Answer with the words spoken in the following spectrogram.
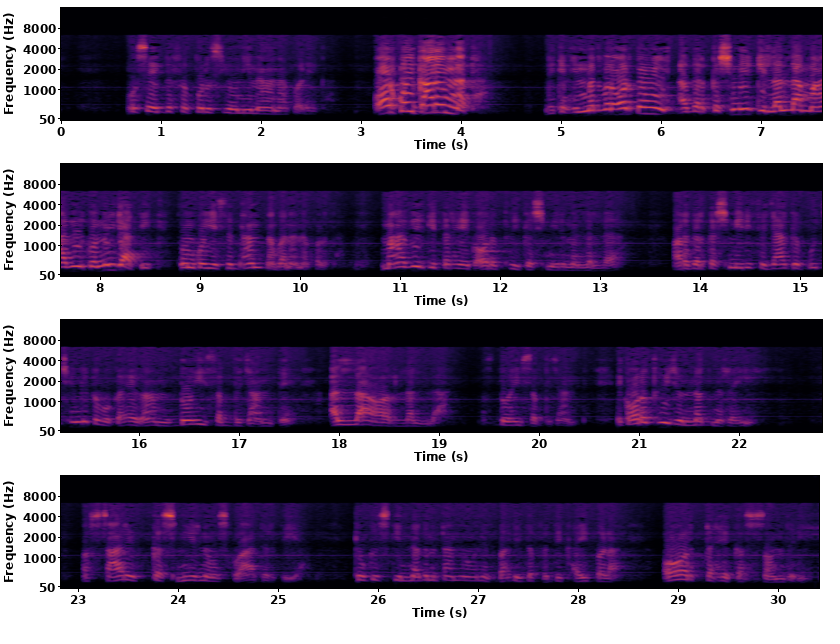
उसे एक दफ़ा पुरुष योनि में आना पड़ेगा। और कोई कारण न था। लेकिन हिम्मतवर औरतें हुई अगर कश्मीर की लल्ला महावीर को मिल जाती तो उनको ये सिद्धांत न बनाना पड़ता। महावीर की तरह एक औरत हुई कश्मीर में लल्ला। और अगर कश्मीरी से जाकर पूछेंगे तो वो कहेगा, हम दो ही शब्द जानते हैं, अल्लाह और लल्ला। दो ही शब्द जानते एक औरत हुई जो नग्न रही, और सारे कश्मीर ने उसको आदर दिया, क्योंकि उसकी नग्नता में उन्हें पहली दफ़ा दिखाई पड़ा, और तरह का सौंदर्य,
